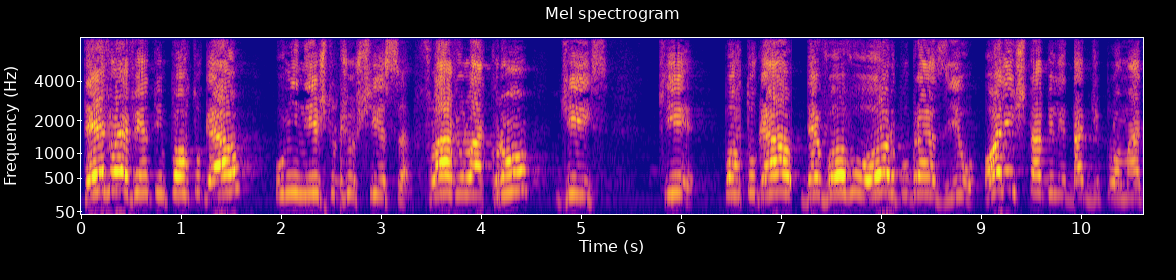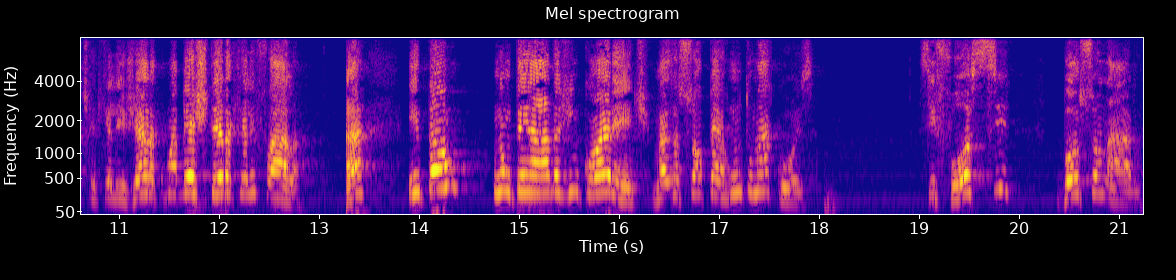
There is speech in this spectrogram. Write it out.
Teve um evento em Portugal, o ministro da Justiça, Flávio Lacron, diz que Portugal devolve o ouro para o Brasil. Olha a instabilidade diplomática que ele gera com uma besteira que ele fala. Né? Então, não tem nada de incoerente, mas eu só pergunto uma coisa se fosse Bolsonaro,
